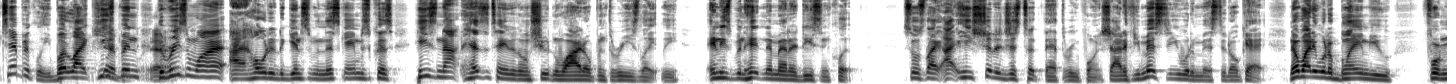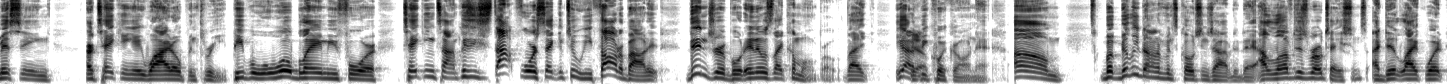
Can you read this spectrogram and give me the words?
Typically, but like he's been Typically, the reason why I hold it against him in this game is because he's not hesitated on shooting wide open threes lately, and he's been hitting them at a decent clip. So it's like I, he should have just took that three point shot. If you missed it, you would have missed it. Okay, nobody would have blamed you for missing or taking a wide open three. People will, blame you for taking time because he stopped for a second too. He thought about it, then dribbled, and it was like, come on, bro, like you got to Yeah. be quicker on that. Um, but Billy Donovan's coaching job today, I loved his rotations. I did like what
